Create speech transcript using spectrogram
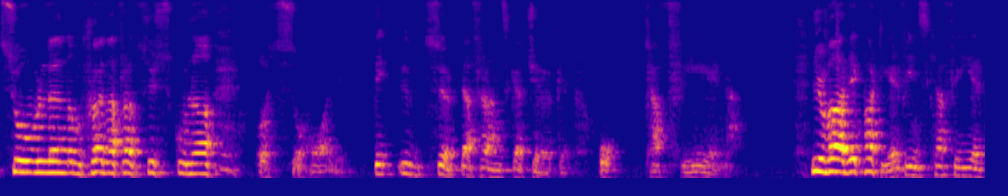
Solen, de sköna fransyskorna. Och så har vi det utsökta franska köket och kaféerna. I varje kvarter finns kaféer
